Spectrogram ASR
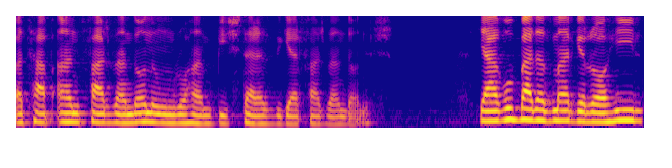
و طبعا فرزندان اون رو هم بیشتر از دیگر فرزندانش. یعقوب بعد از مرگ راهیل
